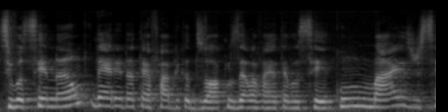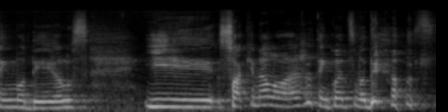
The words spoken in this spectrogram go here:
se você não puder ir até a fábrica dos óculos, ela vai até você com mais de 100 modelos. E só que na loja tem quantos modelos?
